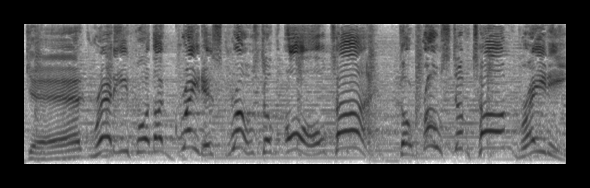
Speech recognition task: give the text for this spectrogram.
Get ready for the greatest roast of all time the Roast of Tom Brady,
